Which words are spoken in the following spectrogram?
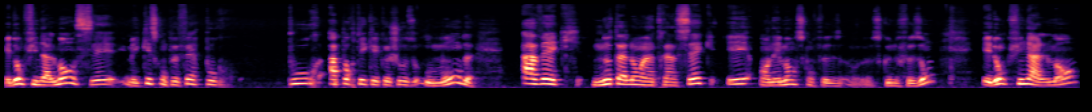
Et donc, finalement, c'est. Mais qu'est-ce qu'on peut faire pour, apporter quelque chose au monde avec nos talents intrinsèques et en aimant ce, ce que nous faisons? Et donc finalement,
